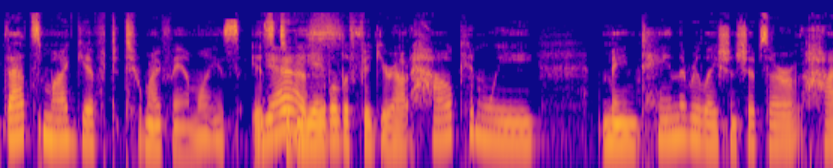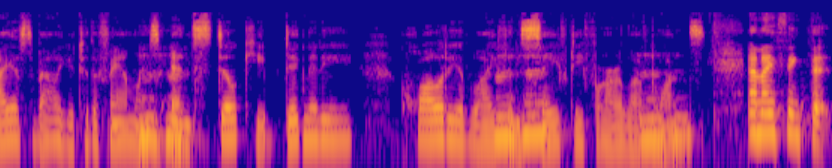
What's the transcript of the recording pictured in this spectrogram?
that's my gift to my families is to be able to figure out how can we maintain the relationships that are of highest value to the families mm-hmm. and still keep dignity, quality of life, and mm-hmm. safety for our loved mm-hmm. ones. And I think that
